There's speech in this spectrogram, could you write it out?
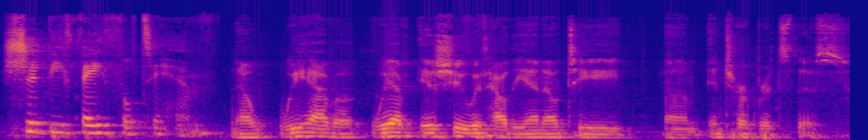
should be faithful to him. Now, we have a we have issue with how the NLT um, interprets this.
